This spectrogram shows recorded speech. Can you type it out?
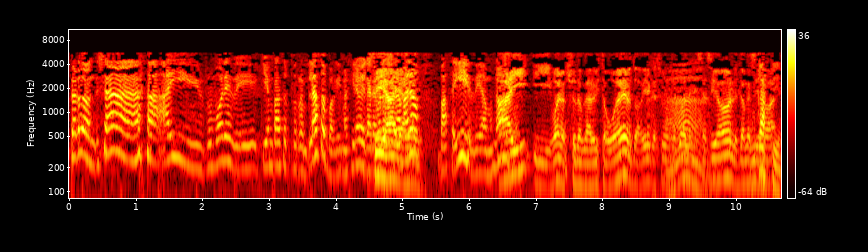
perdón, ya hay rumores de quién va a ser tu reemplazo, porque imagino que Sí, Caracola hay, mano hay. va a seguir, digamos, ¿no? Ahí, y bueno, yo tengo que haber visto bueno, todavía hay que hacer un Ah, de iniciación, le tengo que un enseñar, a, le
